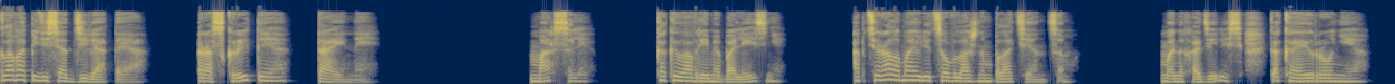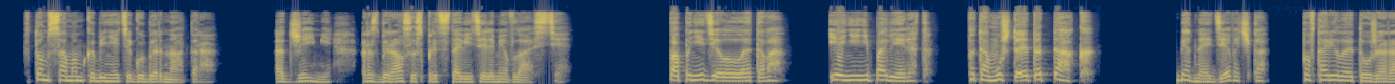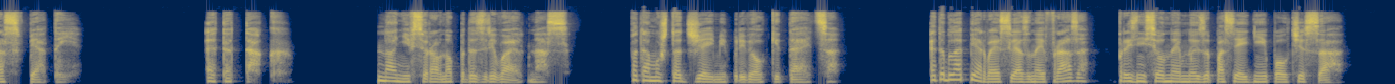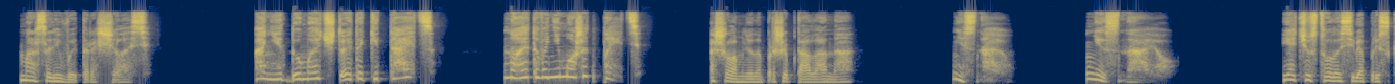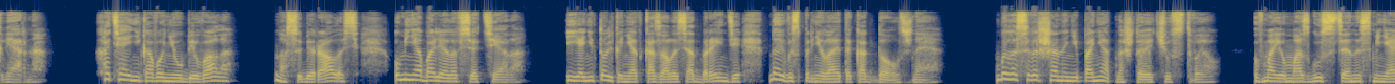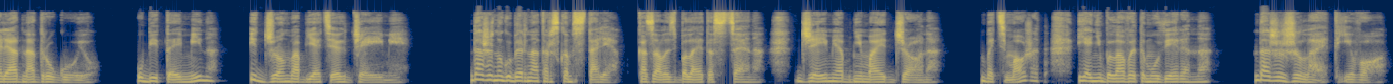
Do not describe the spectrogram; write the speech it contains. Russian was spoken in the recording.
Глава 59. Раскрытые тайны. Марсели, как и во время болезни, обтирала моё лицо влажным полотенцем. Мы находились, какая ирония, в том самом кабинете губернатора, а Джейми разбирался с представителями власти. «Папа не делал этого, и они не поверят, потому что это так!» Бедная девочка повторила это уже раз в пятый. Это так. Но они все равно подозревают нас. Потому что Джейми привел китайца. Это была первая связанная фраза, произнесенная мной за последние полчаса. Марсели вытаращилась. «Они думают, что это китаец? Но этого не может быть!» Ошеломленно прошептала она. «Не знаю. Не знаю». Я чувствовала себя прескверно. Хотя и никого не убивала, но собиралась, у меня болело все тело. И я не только не отказалась от бренди, но и восприняла это как должное. Было совершенно непонятно, что я чувствую. В моем мозгу сцены сменяли одна другую. Убитая Мина и Джон в объятиях Джейми. Даже на губернаторском столе, казалось, была эта сцена. Джейми обнимает Джона. Быть может, я не была в этом уверена. Даже желает его.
